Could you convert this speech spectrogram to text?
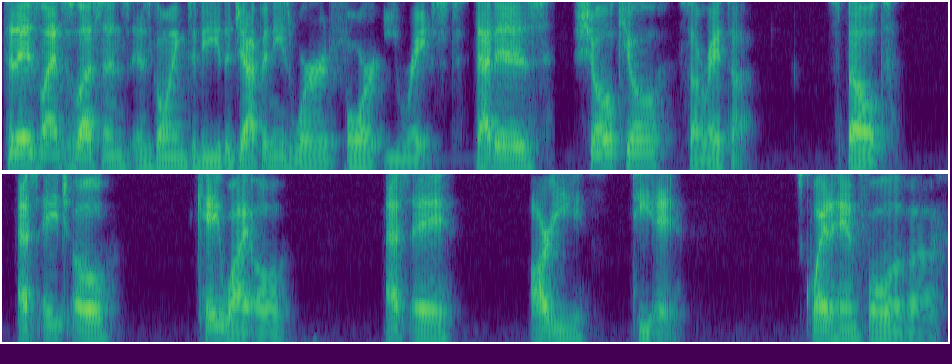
Today's Lance's lessons is going to be the Japanese word for erased. That is shokyo sareta, spelled S H O K Y O S A R E T A. It's quite a handful of uh,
